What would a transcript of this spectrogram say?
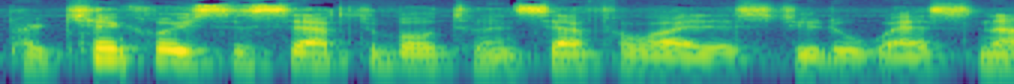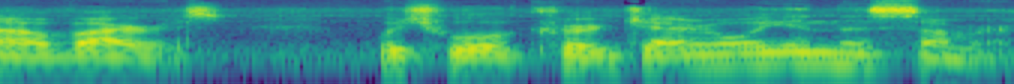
particularly susceptible to encephalitis due to West Nile virus, which will occur generally in the summer.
